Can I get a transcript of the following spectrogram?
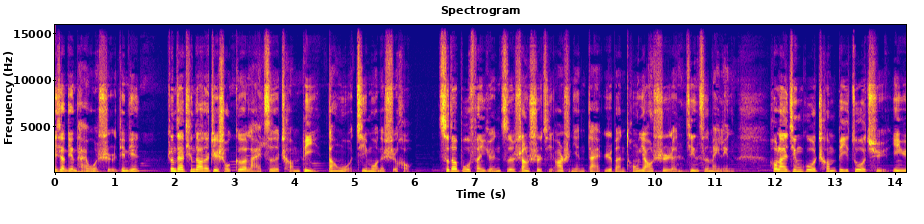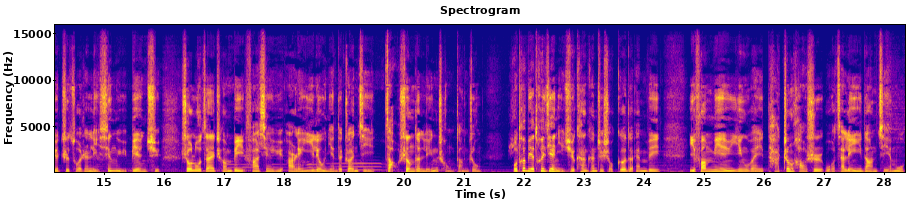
理想电台，我是颠颠。正在听到的这首歌来自程璧，《当我寂寞的时候》。词的部分源自上世纪二十年代日本童谣诗人金子美玲，后来经过程璧作曲，音乐制作人李星宇编曲，收录在程璧发行于二零一六年的专辑《早生的灵虫》当中。我特别推荐你去看看这首歌的 MV，一方面因为它正好是我在另一档节目《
